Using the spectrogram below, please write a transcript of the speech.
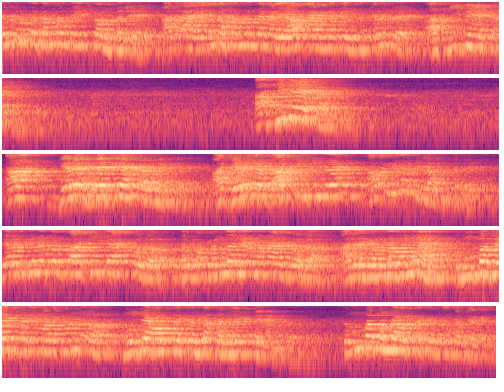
ಎಲ್ರಿಗೂ ಸಂಬಂಧ ಇತ್ತು ಅಂತಲೇ. ಆದ್ರೆ ಆ ಎಲ್ಲ ಸಂಬಂಧಗಳು ಯಾವ ಕಾರಣಕ್ಕೆ ಅಂತ ಕೇಳಿದ್ರೆ, ಆ ಸೀಮೆಯ ಕಾರಣಕ್ಕೆ ಆ ಸೀಮೆಯ ಕಾರಣಕ್ಕೆ ಆ ಗೆರೆ ರೇಖೆಯ ಕಾರಣಕ್ಕೆ ಆ ಗೆರೆಯ ದಾಟಿ ಇದ್ದಿದ್ರೆ ಅವಾಗ ಇರೋದಿಲ್ಲ ಅಂತದೆ ಎರಡು ದಿನ ಸ್ವಲ್ಪ ಆಚೆ ಈಚೆ ಆಗ್ಬೋದು. ಸ್ವಲ್ಪ ಗೊಂದಲ ನಿರ್ಮಾಣ ಆಗ್ಬೋದು. ಆದ್ರೆ ಗೊಂದಲವನ್ನ ತುಂಬಾ ಬೇಗ ಸರಿ ಮಾಡಿಕೊಂಡು ಮುಂದೆ ಹೋಗ್ತಕ್ಕಂಥ ಸಂಘಟನೆ ನಮ್ದು. ತುಂಬಾ ಮುಂದೆ ಹೋಗ್ತಕ್ಕಂಥ ಸಂಘಟನೆ.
